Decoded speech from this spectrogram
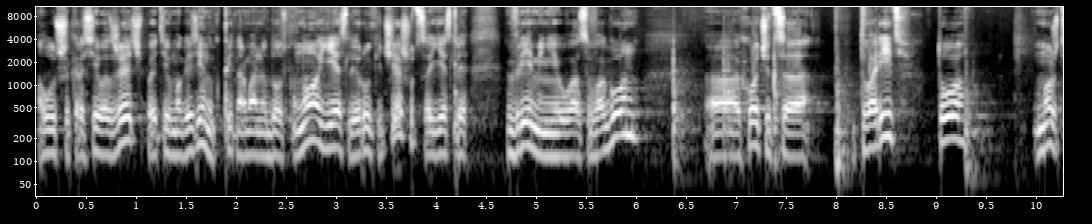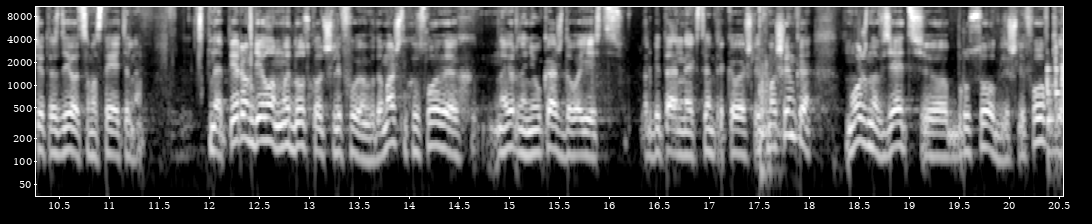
а лучше красиво сжечь, пойти в магазин и купить нормальную доску. Но если руки чешутся, если времени у вас вагон, э, хочется творить, то можете это сделать самостоятельно. Да, первым делом мы доску отшлифуем. В домашних условиях, наверное, не у каждого есть орбитальная эксцентриковая шлифмашинка. Можно взять э, брусок для шлифовки.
